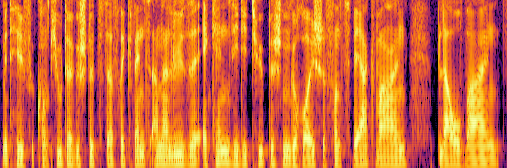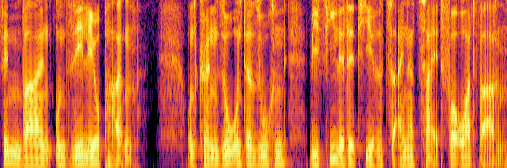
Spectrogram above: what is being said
Mit Hilfe computergestützter Frequenzanalyse erkennen sie die typischen Geräusche von Zwergwalen, Blauwalen, Finnwalen und Seeleoparden und können so untersuchen, wie viele der Tiere zu einer Zeit vor Ort waren.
